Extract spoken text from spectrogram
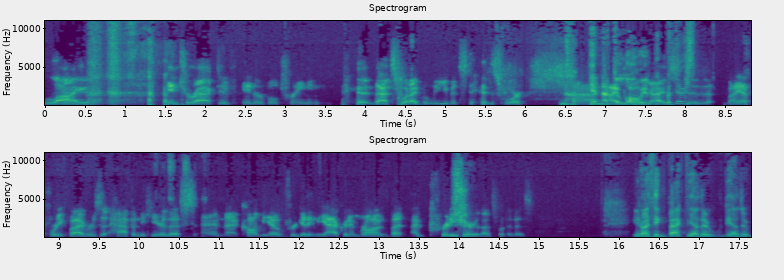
live interactive interval training. That's what I believe it stands for. Not, yeah, not the low impact. But there's the, my F45ers that happen to hear this and uh, call me out for getting the acronym wrong, but I'm pretty sure. sure that's what it is. You know, I think back the other the other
